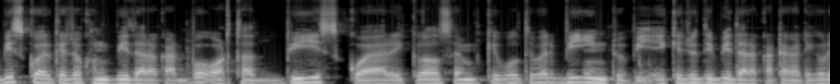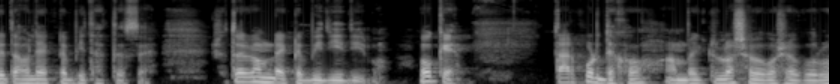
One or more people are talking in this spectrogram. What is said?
বি স্কোয়ারকে যখন বি দ্বারা কাটবো, অর্থাৎ বি স্কোয়ার ইকুয়ালস আমি কি বলতে পারি? বি ইন্টু বি একে যদি বি দ্বারা কাটাকাটি করি, তাহলে একটা বি থাকতেছে। সুতরাং আমরা একটা বি দিয়ে দিব। ওকে তারপর দেখো, আমরা একটু লসাগু কষা করব,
